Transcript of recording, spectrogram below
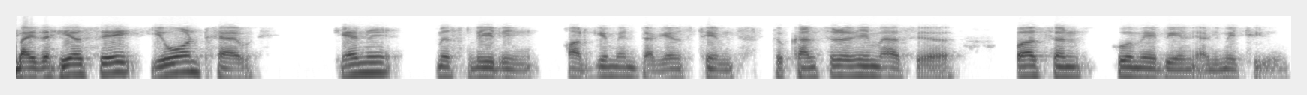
by the hearsay, you won't have any misleading argument against him to consider him as a person who may be an enemy to you.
